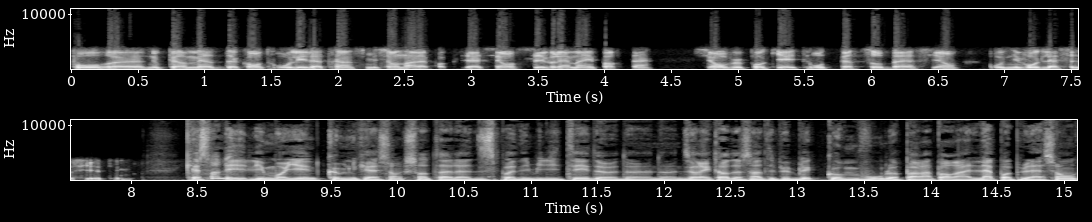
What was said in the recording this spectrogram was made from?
pour euh, nous permettre de contrôler la transmission dans la population. C'est vraiment important si on veut pas qu'il y ait trop de perturbations au niveau de la société. Quels sont les, moyens de communication qui sont à la disponibilité d'un directeur de santé publique comme vous là, par rapport à la population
